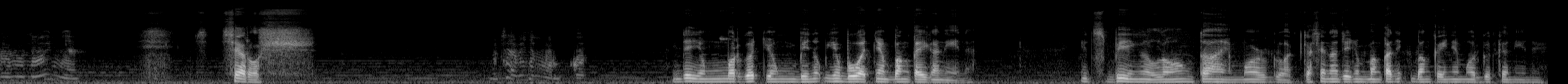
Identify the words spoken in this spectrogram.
paano luluin niya? Serosh. Ba't sabi niya Morgot? Hindi, yung Morgot, yung, binu- yung buhat niyang bangkay kanina. It's been a long time, Morgot. Kasi nandiyan yung bangka, bangkay ni Morgot kanina. eh.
